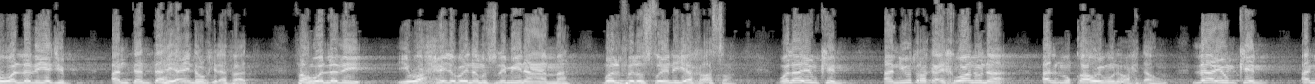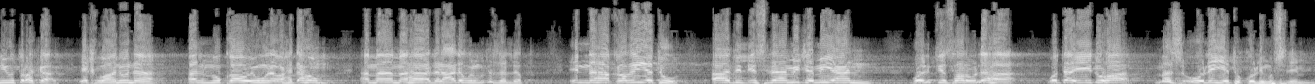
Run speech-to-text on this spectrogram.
هو الذي يجب أن تنتهي عنده الخلافات فهو الذي يوحد بين المسلمين عامة والفلسطينية خاصة. ولا يمكن أن يترك إخواننا المقاومون وحدهم. لا يمكن أن يترك إخواننا المقاومون وحدهم أمام هذا العدو المتسلط. إنها قضية أهل الإسلام جميعا والانتصار لها وتأييدها مسؤولية كل مسلم.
